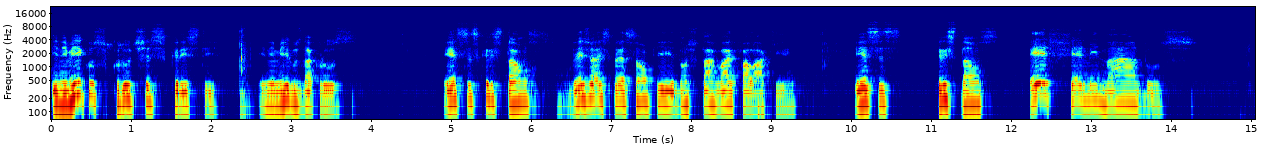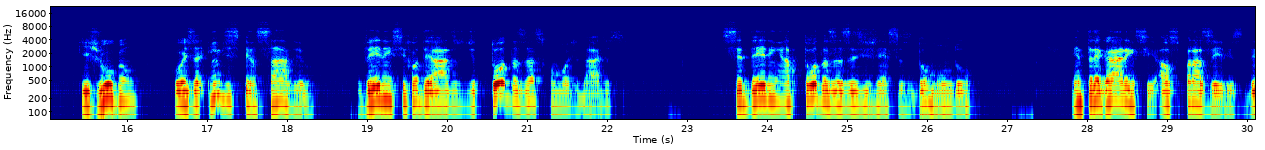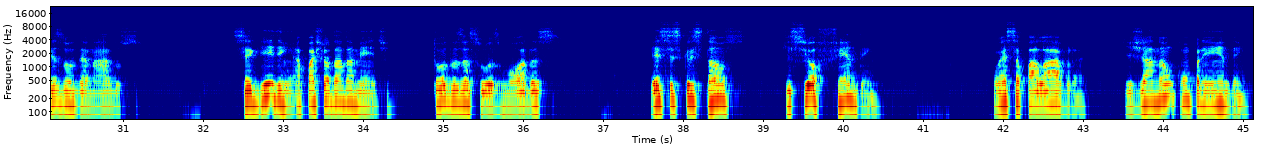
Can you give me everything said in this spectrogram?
Inimigos crucis Christi, inimigos da cruz. Esses cristãos, veja a expressão que Dom Chutar vai falar aqui, hein? esses cristãos efeminados, que julgam coisa indispensável verem-se rodeados de todas as comodidades, cederem a todas as exigências do mundo entregarem-se aos prazeres desordenados, seguirem apaixonadamente todas as suas modas, esses cristãos que se ofendem com essa palavra que já não compreendem,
